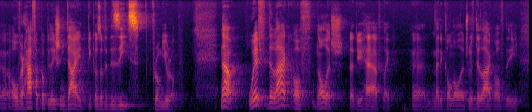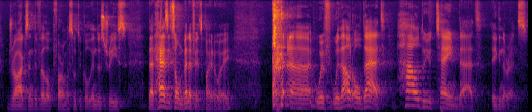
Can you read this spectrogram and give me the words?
uh, over half of population died because of the disease from Europe. Now, with the lack of knowledge that you have, like uh, medical knowledge, with the lack of the drugs and developed pharmaceutical industries, that has its own benefits, by the way. uh, with, without all that, how do you tame that ignorance,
